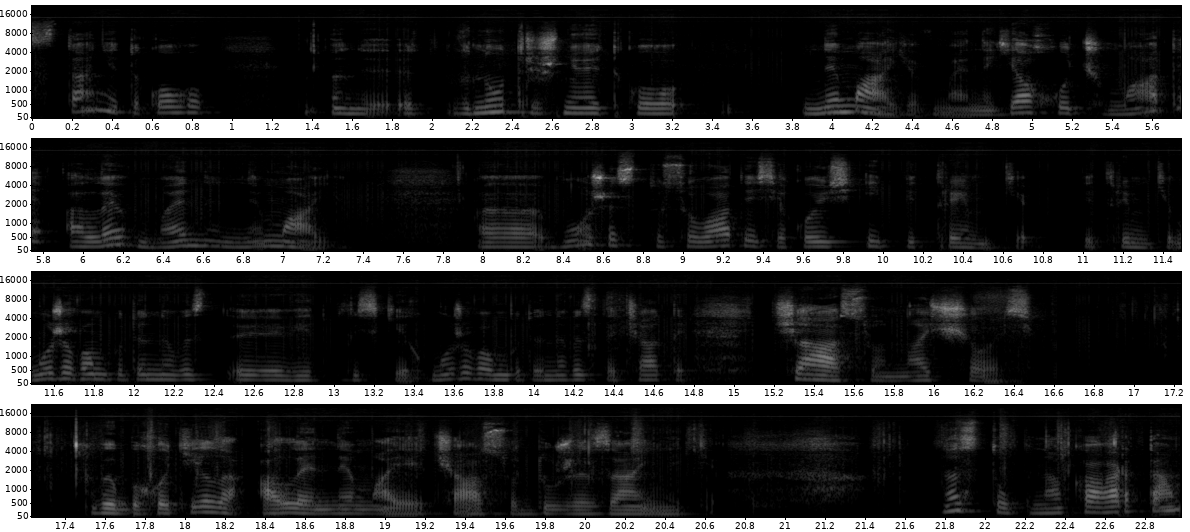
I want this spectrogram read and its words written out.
в стані такого е, внутрішнього такого немає в мене. Я хочу мати, але в мене немає. Е, Може стосуватись якоїсь і підтримки. підтримки. Може вам буде не вис- е, від близьких, може вам буде не вистачати часу на щось. Ви би хотіли, але немає часу, дуже зайняті. Наступна карта.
